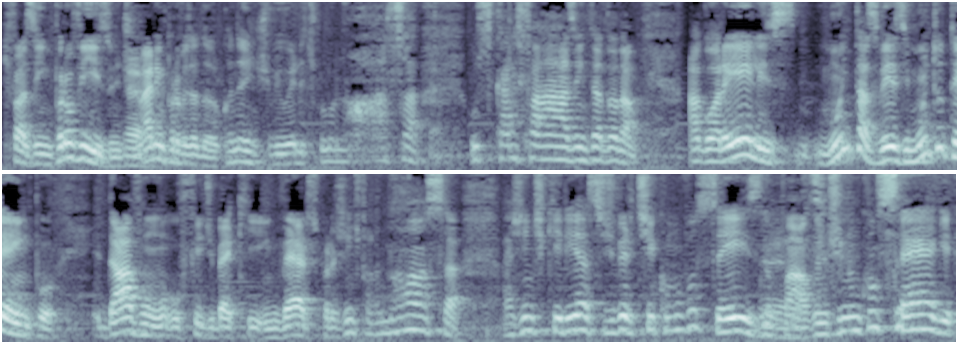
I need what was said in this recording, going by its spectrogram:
que fazia improviso, a gente É. não era improvisador. Quando a gente viu eles, falou, nossa, os caras fazem, tal, tal, tal. Agora eles, muitas vezes, muito tempo, davam o feedback inverso pra gente, falando, nossa, a gente queria se divertir como vocês no É. palco, a gente não consegue.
